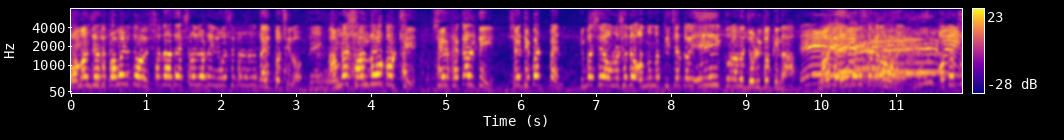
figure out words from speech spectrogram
প্রমাণ যেহেতু প্রমাণিত হয় সাথে সাথে অ্যাকশনে যাওয়াটা ইউনিভার্সিটি প্রশাসনের দায়িত্ব ছিল। আমরা সন্দেহ করছি সেই ফ্যাকাল্টি সেই ডিপার্টমেন্ট কিংবা সেই অনুষদের অন্যান্য টিচারকে এই কোরআনে জড়িত কিনা। নয়তো এই ব্যবস্থা কেন হবে? অথচ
